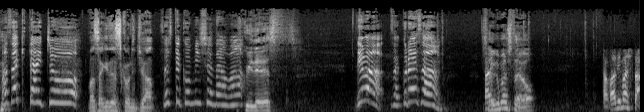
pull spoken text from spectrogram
正木隊長、まさきです、こんにちは。そしてコミッショナーは、福井です。では、桜井さん。下げましたよ。下がりました。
